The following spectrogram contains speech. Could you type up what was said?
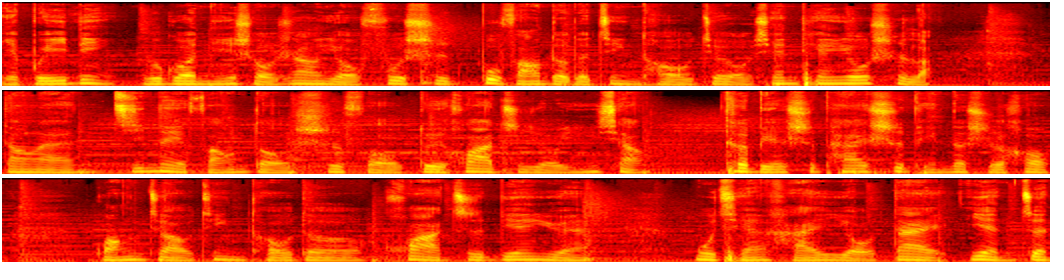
也不一定。如果你手上有富士不防抖的镜头，就有先天优势了。当然，机内防抖是否对画质有影响？特别是拍视频的时候，广角镜头的画质边缘目前还有待验证。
